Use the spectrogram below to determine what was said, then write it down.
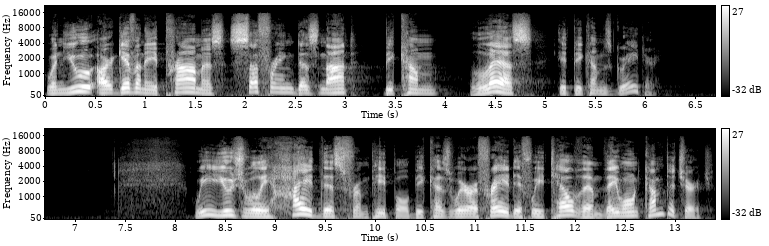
When you are given a promise, suffering does not become less, it becomes greater. We usually hide this from people because we're afraid if we tell them, they won't come to church.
